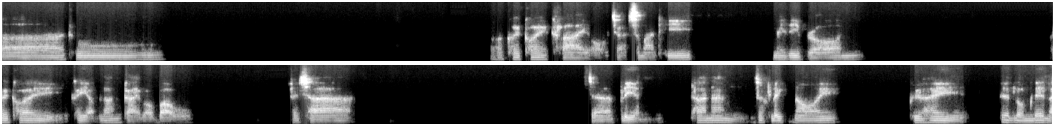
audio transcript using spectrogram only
าธุค่อยๆคคลายออกจากสมาธิ ไม่รีบร้อน ค่อยๆ ขยับร่างกายเบาๆ ช้าๆ จะเปลี่ยนท่านั่งสักเล็กน้อย เพื่อให้เลือดลมได้ไหล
